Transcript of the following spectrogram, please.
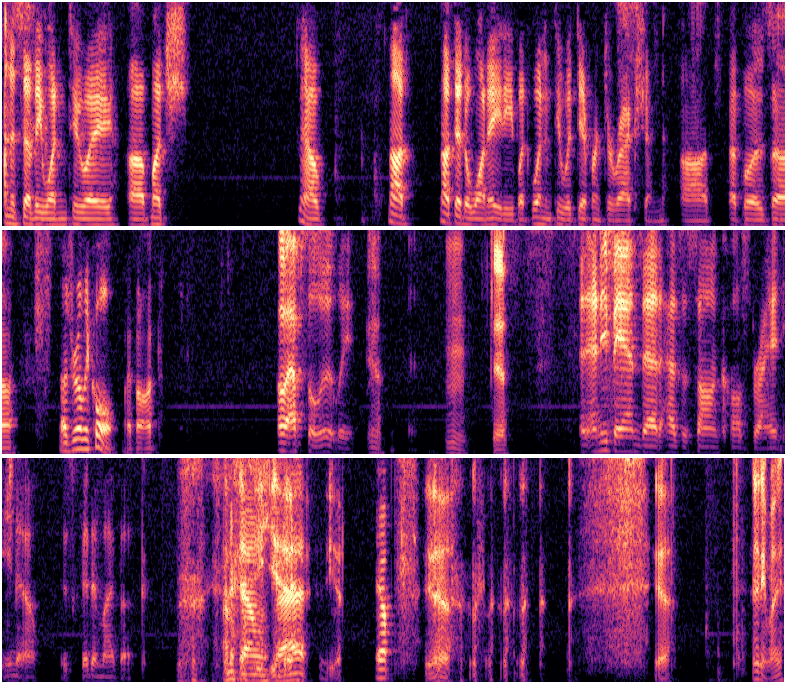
and instead they went into a uh, much you know not not did a 180, but went into a different direction. Uh, that was uh, that was really cool. I thought. Oh, absolutely. Yeah. Mm, yeah. And any band that has a song called Brian Eno is good in my book. I'm down with yeah, that. Yeah. Yep. Yeah. yeah. Anyway,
